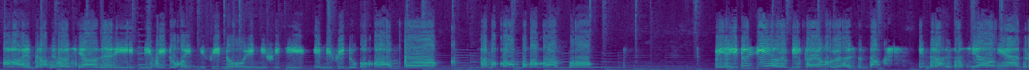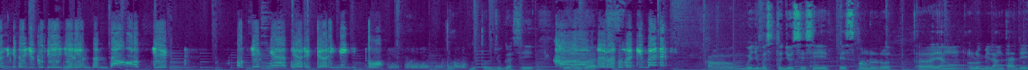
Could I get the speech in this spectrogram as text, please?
uh, interaksi sosial dari individu ke individu, individu individu ke kelompok, sama kelompok ke kelompok. Ya itu sih lebih kayak ngebahas tentang interaksi sosialnya. Terus kita juga diajarin tentang objek objeknya, teori-teorinya gitu. betul juga sih gue Kalau juga menurut lo gimana nih? kalau gue juga setuju sih sih Fis menurut eh, yang lu bilang tadi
